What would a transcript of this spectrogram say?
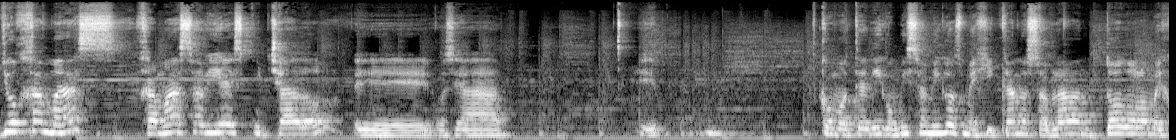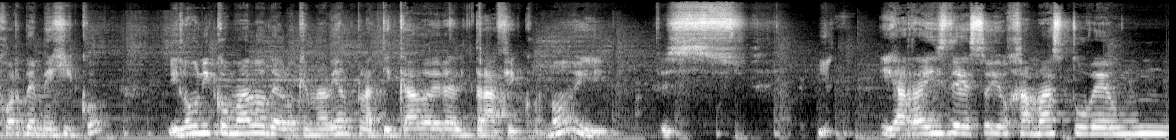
yo jamás, jamás había escuchado, eh, o sea, eh, como te digo, mis amigos mexicanos hablaban todo lo mejor de México y lo único malo de lo que me habían platicado era el tráfico, ¿no? Y, pues, y, a raíz de eso yo jamás tuve una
